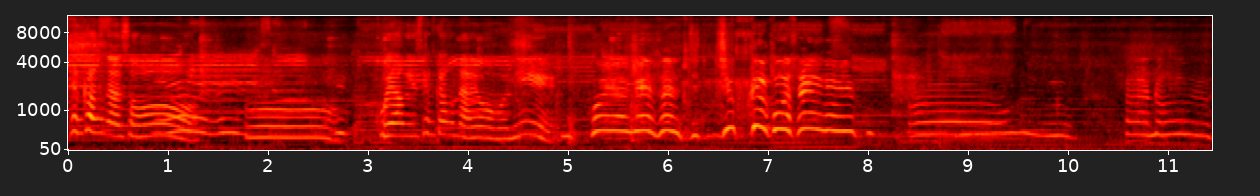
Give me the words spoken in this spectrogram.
생각나서 어, 고향이 생각나요, 어머니. 고향에서 죽게 고생했고. 아, 너무.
